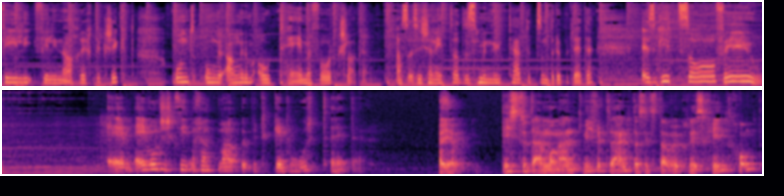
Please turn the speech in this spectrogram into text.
viele, viele Nachrichten geschickt und unter anderem auch Themen vorgeschlagen. Also es ist ja nicht so, dass wir nichts hätten, um darüber zu reden. Es gibt so viel. Ähm, ein Wunsch war, wir könnten mal über die Geburt reden. Ah ja, bis zu dem Moment, wie verdrängt, dass jetzt da wirklich ein Kind kommt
